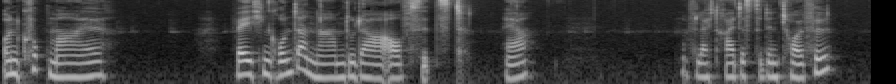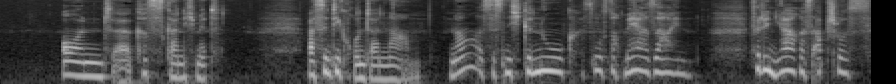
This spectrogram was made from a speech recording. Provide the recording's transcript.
und guck mal, welchen Grundannahmen du da aufsitzt. Ja, vielleicht reitest du den Teufel und äh, kriegst es gar nicht mit. Was sind die Grundannahmen? Ne? Es ist nicht genug, es muss noch mehr sein für den Jahresabschluss.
